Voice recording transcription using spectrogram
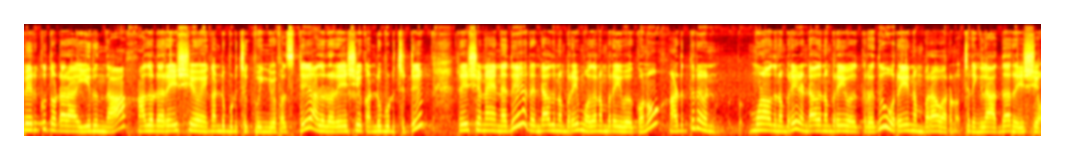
பெருக்கு தொடராக இருந்தால் அதோட ரேஷியோ கண்டுபிடிச்சிக்குவீங்க ஃபஸ்ட்டு அதோட ரேஷியோ கண்டுபிடிச்சிட்டு ரேஷியோனா என்னது? ரெண்டாவது நம்பரையும் முதல் நம்பரையும் வைக்கணும் அடுத்து மூணாவது நம்பரையும் ரெண்டாவது நம்பரையும் வைக்கிறது ஒரே நம்பராக வரணும் சரிங்களா? அதுதான் ரேஷியோ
